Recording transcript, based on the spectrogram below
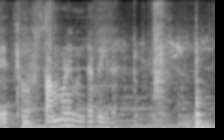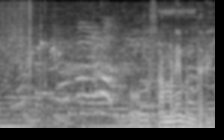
ਤੇ ਇੱਥੋਂ ਸਾਹਮਣੇ ਮੰਦਰ ਦਿਖਦਾ। ਸਾਹਮਣੇ ਮੰਦਿਰ ਹੈ ਜੀ।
